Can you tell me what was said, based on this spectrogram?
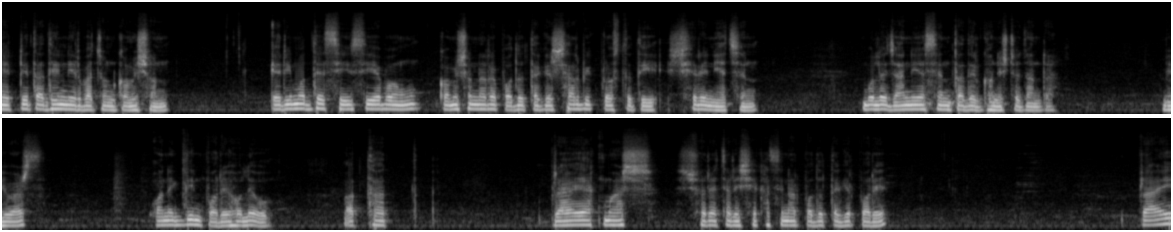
নেতৃত্বাধীন নির্বাচন কমিশন। এরই মধ্যে সিইসি এবং কমিশনাররা পদত্যাগের সার্বিক প্রস্তুতি সেরে নিয়েছেন বলে জানিয়েছেন তাদের ঘনিষ্ঠজনরা। ভিউয়ার্স অনেক দিন পরে হলেও, অর্থাৎ প্রায় এক মাস স্বৈরাচারী শেখ হাসিনার পদত্যাগের পরে, প্রায়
